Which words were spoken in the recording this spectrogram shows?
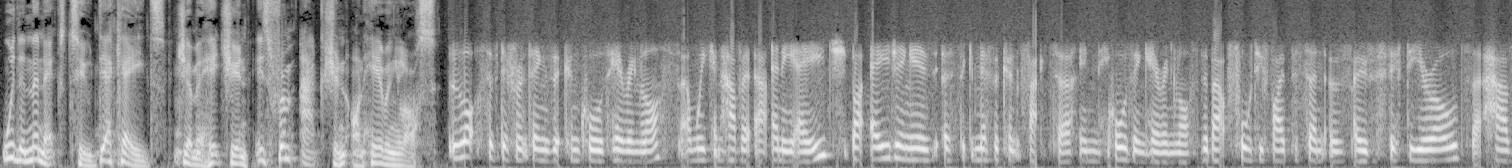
within the next two decades. Gemma Hitchin is from Action on Hearing Loss. Lots of different things that can cause hearing loss, and we can have it at any age, but aging is a significant factor in causing hearing loss. There's about 45% of over 50 year olds that have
